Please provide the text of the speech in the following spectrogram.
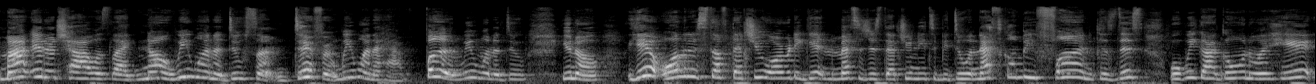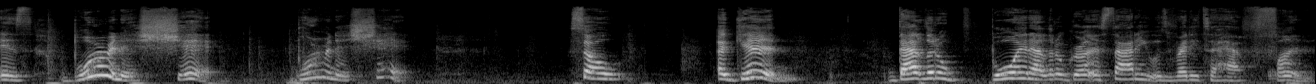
my inner child was like, no, we want to do something different. We want to have fun. We want to do, you know, yeah, all of this stuff that you already getting the messages that you need to be doing. That's going to be fun because this, what we got going on here is boring as shit. Boring as shit. So, again, that little boy, that little girl inside of you is ready to have fun.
